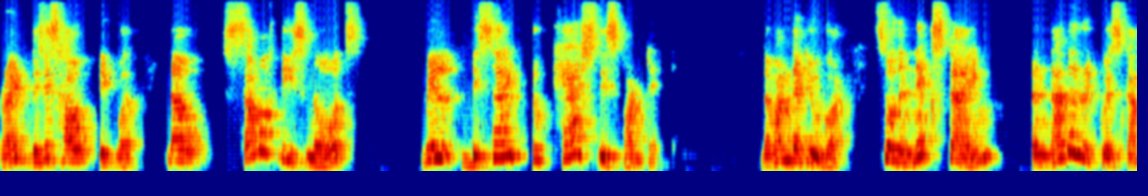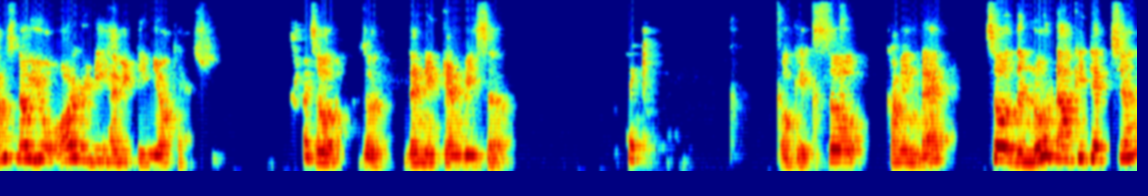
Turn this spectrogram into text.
right? This is how it works. Now, some of these nodes will decide to cache this content, the one that you got. So the next time another request comes, now you already have it in your cache. So, so then it can be served. Thank you. Okay, so coming back, so the node architecture,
